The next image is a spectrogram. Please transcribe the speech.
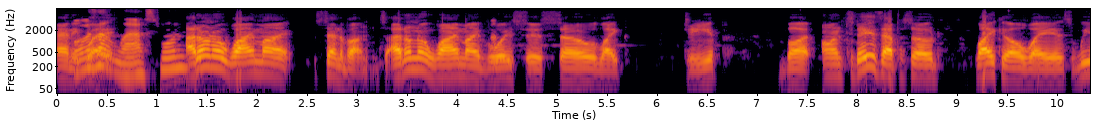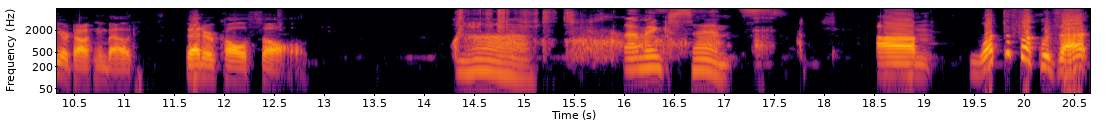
Anyway, What was that last one? I don't know why my Cinnabons. I don't know why my voice is so like deep, but on today's episode, like always, we are talking about Better Call Saul. Ah, that makes sense. Um, what the fuck was that?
